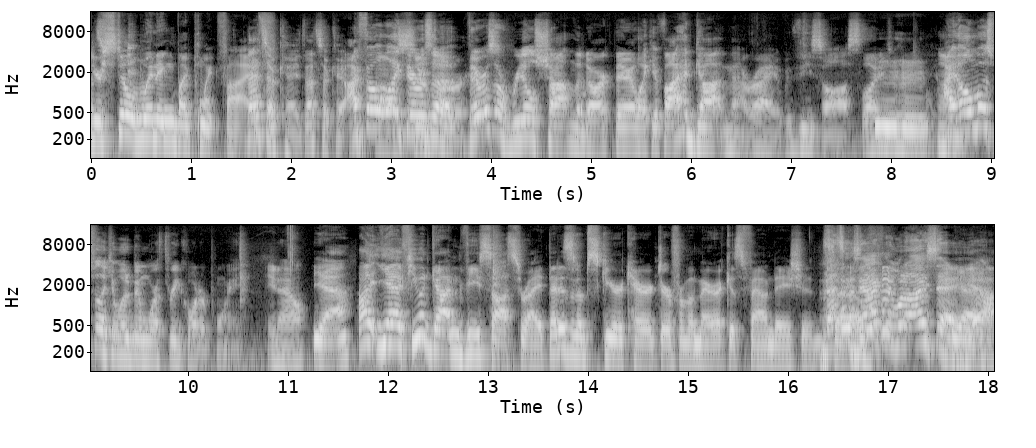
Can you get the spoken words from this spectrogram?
you're still winning by 0.5. That's okay. That's okay. I felt Oh, like there was a there was a real shot in the dark there. Like if I had gotten that right with Vsauce, like Mhm. I almost feel like it would have been worth three quarter point. You know? Yeah. Uh, yeah, if you had gotten Vsauce right, that is an obscure character from America's Foundation. That's so- exactly what I say. Yeah. Yeah,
